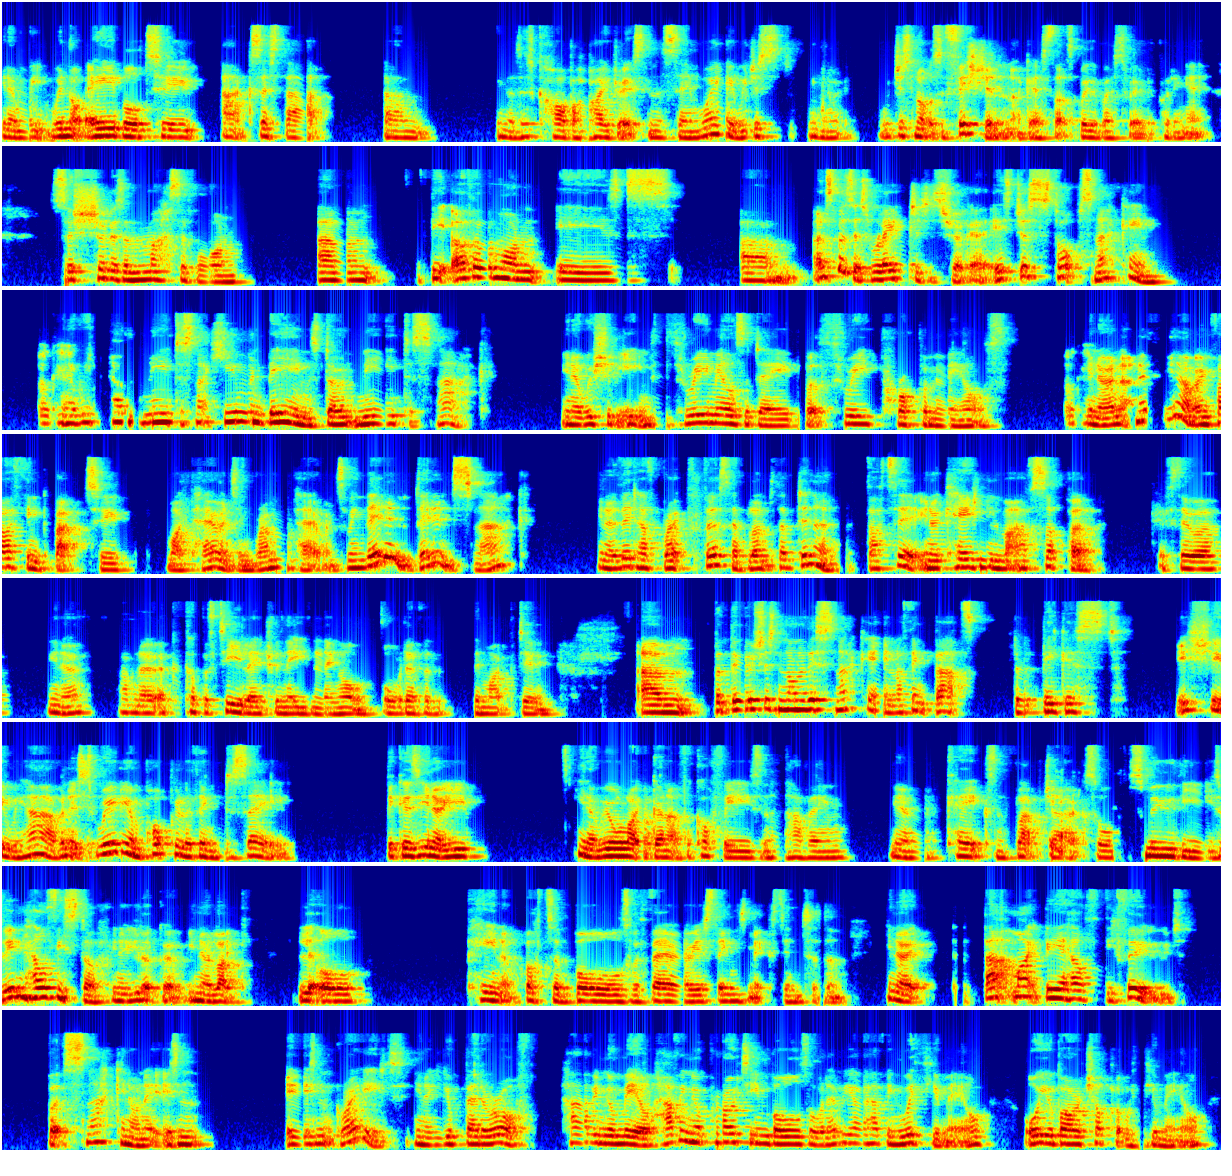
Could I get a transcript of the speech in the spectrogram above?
you know, we, we're not able to access that um, you know, those carbohydrates in the same way. We just, you know, we're just not as efficient, I guess that's the best way of putting it. So sugar's a massive one. Um, the other one is, um, I suppose it's related to sugar, is just stop snacking. Okay. You know, we don't need to snack. Human beings don't need to snack. You know, we should be eating three meals a day, but three proper meals. Okay. You know, and, and if, you know, if I think back to my parents and grandparents, I mean, they didn't they didn't snack. You know, they'd have breakfast, have lunch, they'd have dinner. That's it. You know, occasionally they might have supper if they were, you know, having a, a cup of tea later in the evening or or whatever they might be doing. Um, but there was just none of this snacking. I think that's the biggest issue we have. And it's really unpopular thing to say because, you know, you, you know, we all like going out for coffees and having, you know, cakes and flapjacks or smoothies or even healthy stuff. You know, you look at, you know, like little peanut butter balls with various things mixed into them. You know, that might be a healthy food, but snacking on it isn't isn't great. You know, you're better off having your meal, having your protein balls or whatever you're having with your meal, or your bar of chocolate with your meal.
